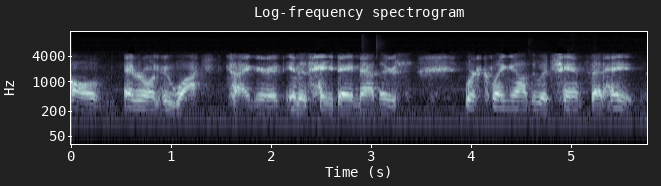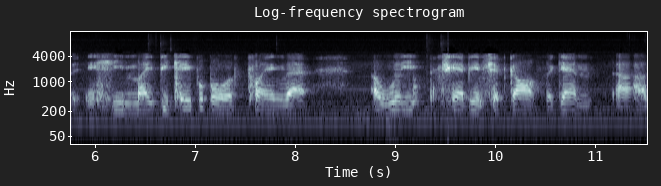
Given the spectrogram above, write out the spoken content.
all everyone who watched Tiger in his heyday now there's we're clinging on to a chance that hey he might be capable of playing that elite championship golf again uh,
